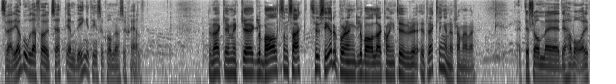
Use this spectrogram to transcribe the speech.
Sverige har goda förutsättningar men det är ingenting som kommer av sig självt. Det verkar mycket globalt som sagt. Hur ser du på den globala konjunkturutvecklingen nu framöver? Eftersom eh, det har varit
